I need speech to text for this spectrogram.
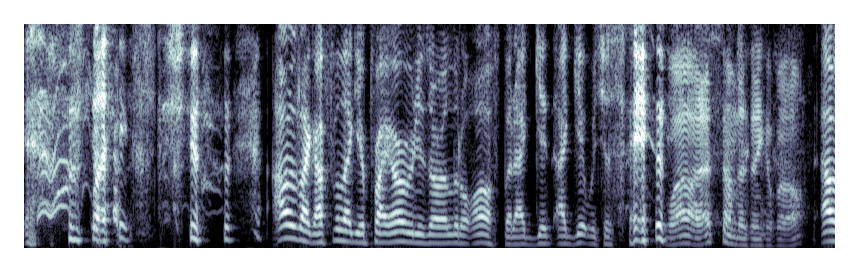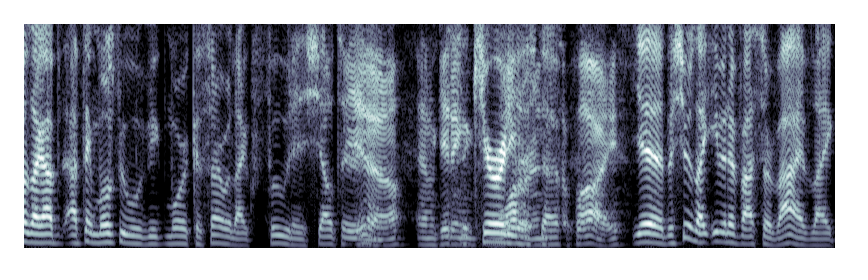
And I was like, I was like, I feel like your priorities are a little off, but I get, I get what you're saying. wow, that's something to think about. I was like, I, I think most people would be more concerned with like food and shelter. and- Yeah, and getting security and stuff. supplies. yeah, but she was like, even if I survive, like,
